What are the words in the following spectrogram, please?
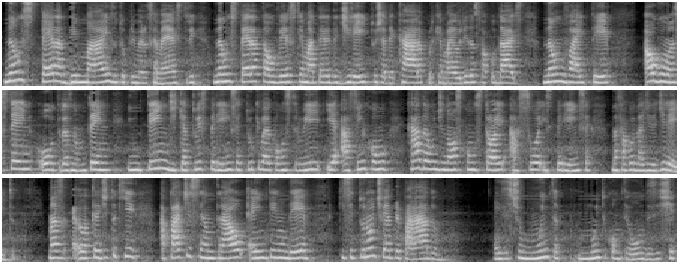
Não espera demais o teu primeiro semestre, não espera talvez ter matéria de direito já de cara, porque a maioria das faculdades não vai ter. Algumas têm, outras não têm. Entende que a tua experiência é tu que vai construir e assim como cada um de nós constrói a sua experiência na faculdade de direito. Mas eu acredito que a parte central é entender que se tu não estiver preparado, existe muita, muito conteúdo, existe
